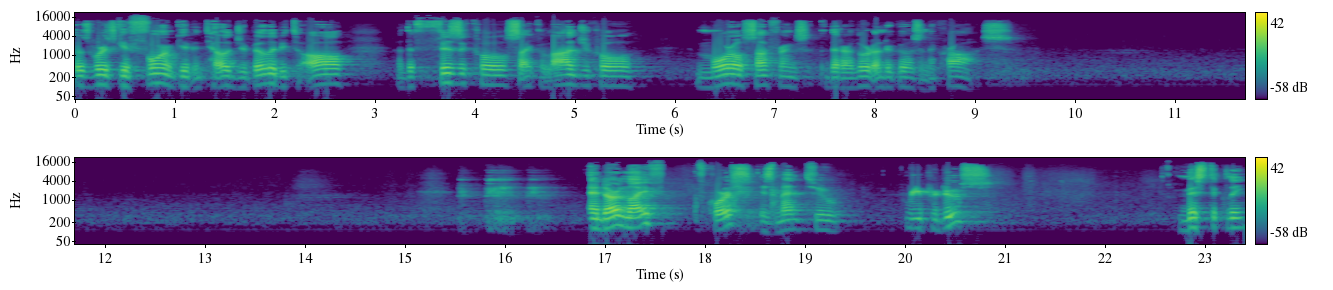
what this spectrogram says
Those words give form, give intelligibility to all of the physical, psychological, moral sufferings that our Lord undergoes on the cross. And our life, of course, is meant to reproduce mystically,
